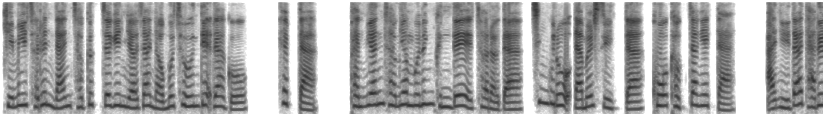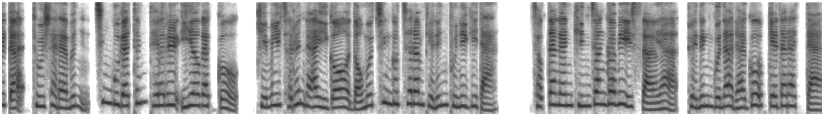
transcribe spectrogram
김희철은 난 적극적인 여자 너무 좋은데 라고 했다. 반면 정현무는 근데 저러다 친구로 남을 수 있다 고 걱정했다. 아니다 다를까 두 사람은 친구 같은 대화를 이어갔고 김희철은 나 이거 너무 친구처럼 되는 분위기다. 적당한 긴장감이 있어야 되는구나 라고 깨달았다.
